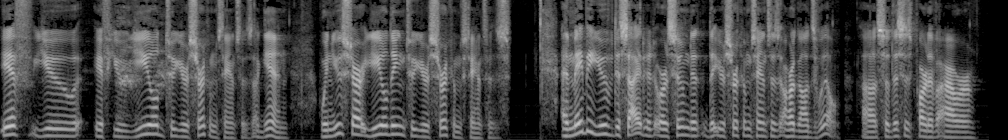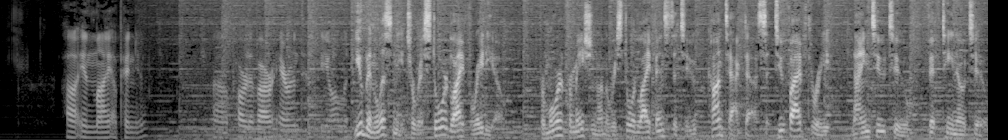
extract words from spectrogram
if you if you yield to your circumstances again when you start yielding to your circumstances and maybe you've decided or assumed that, that your circumstances are god's will. Uh, so this is part of our uh, in my opinion uh, part of our errant theology. You've been listening to restored life radio. For more information on the Restored Life Institute, contact us at 253 922 1502.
